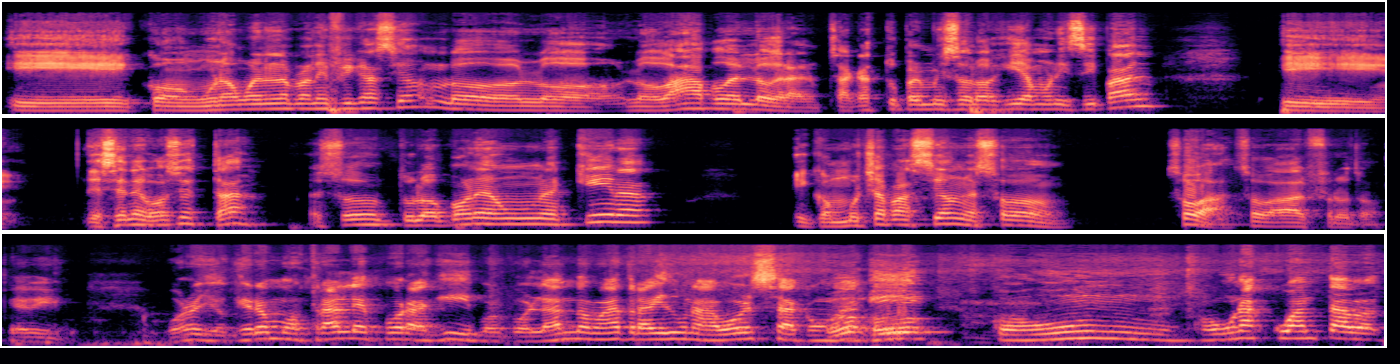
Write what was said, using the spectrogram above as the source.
y con una buena planificación lo, lo, vas a poder lograr. Sacas tu permisología municipal y ese negocio está. Eso tú lo pones en una esquina y con mucha pasión eso, eso va, eso va a dar fruto. Qué bien. Bueno, yo quiero mostrarles por aquí, porque Orlando me ha traído una bolsa con oh, aquí, oh. con un, con unas cuantas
